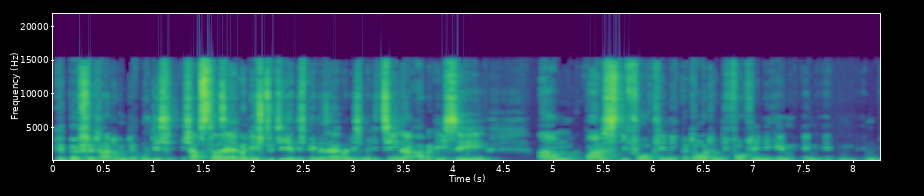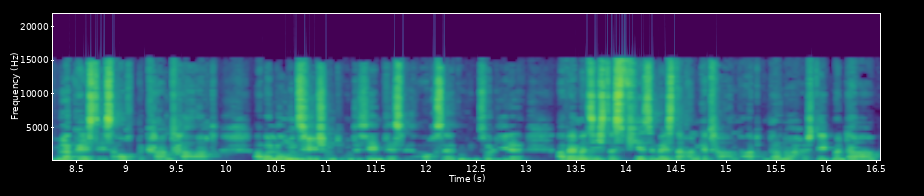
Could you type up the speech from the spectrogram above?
gebüffelt hat. Und, und ich, ich habe es zwar selber nicht studiert, ich bin ja selber nicht Mediziner, aber ich sehe, ähm, was die Vorklinik bedeutet. Und die Vorklinik in, in, in Budapest ist auch bekannt hart, aber lohnt sich und, und ist eben auch sehr gut und solide. Aber wenn man sich das vier Semester angetan hat und danach steht man da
